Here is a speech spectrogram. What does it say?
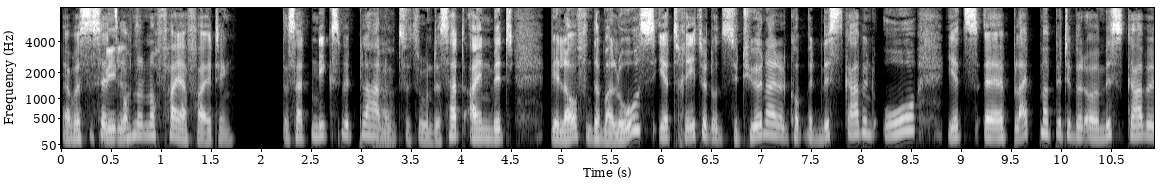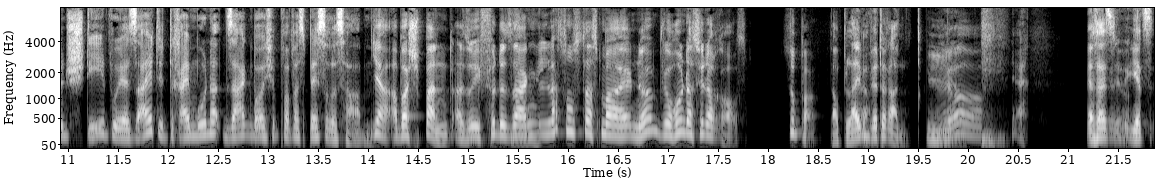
Aber es ist jetzt Mädels. auch nur noch Firefighting. Das hat nichts mit Planung Ja. zu tun. Das hat einen mit, wir laufen da mal los, ihr tretet uns die Türen ein und kommt mit Mistgabeln. Oh, jetzt äh, bleibt mal bitte mit euren Mistgabeln stehen, wo ihr seid. In drei Monaten sagen wir euch, ob wir was Besseres haben. Ja, aber spannend. Also ich würde sagen, lass uns das mal, ne? Wir holen das wieder raus. Super. Da bleiben Ja. wir dran. Ja. Das heißt, jetzt,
